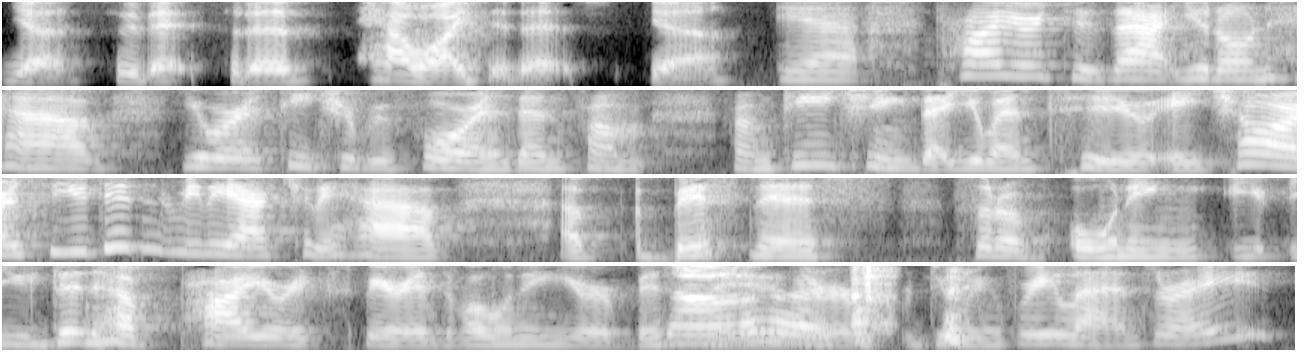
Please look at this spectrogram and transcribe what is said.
yeah so that's sort of how I did it yeah. Yeah. Prior to that you don't have you were a teacher before and then from from teaching that you went to HR so you didn't really actually have a, a business sort of owning you, you didn't have prior experience of owning your business no. or doing freelance right?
